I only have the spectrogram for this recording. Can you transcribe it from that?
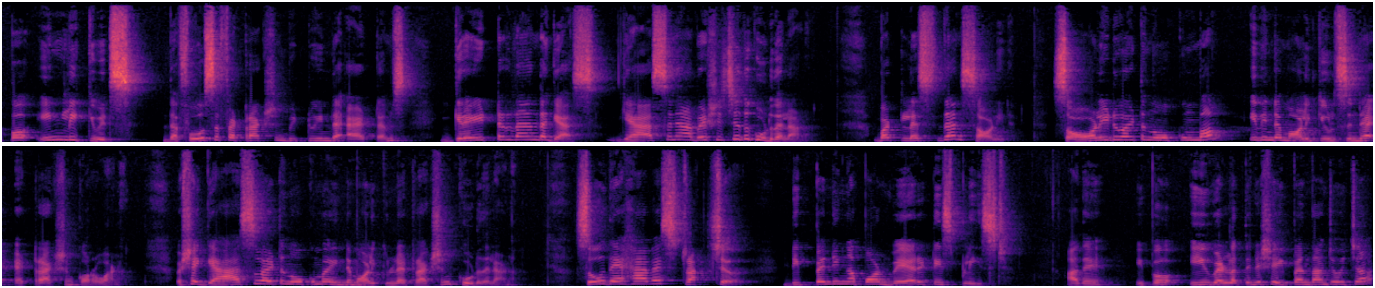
അപ്പോൾ in liquids the force of attraction between the atoms greater than the gas ഗ്യാസിനെ അപേക്ഷിച്ച് ഇത് കൂടുതലാണ് ബട്ട് ലെസ് ദാൻ സോളിഡ് സോളിഡുമായിട്ട് നോക്കുമ്പം ഇതിന്റെ മോളിക്യൂൾസിന്റെ അട്രാക്ഷൻ കുറവാണ്. പക്ഷേ ഗ്യാസുമായിട്ട് നോക്കുമ്പോൾ ഇതിന്റെ മോളിക്യൂളിന്റെ അട്രാക്ഷൻ കൂടുതലാണ്. So they have a structure depending upon where it is placed അതെ ഇപ്പോൾ ഈ വെള്ളത്തിന്റെ ഷേപ്പ് എന്താണെന്ന് ചോദിച്ചാൽ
